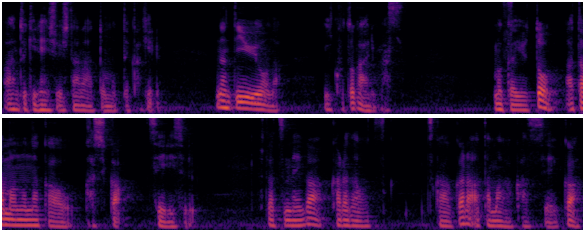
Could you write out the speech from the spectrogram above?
あの時練習したなと思って書ける。なんていうようないいことがあります。もう一回言うと頭の中を可視化整理する。2つ目が体を使うから頭が活性化。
